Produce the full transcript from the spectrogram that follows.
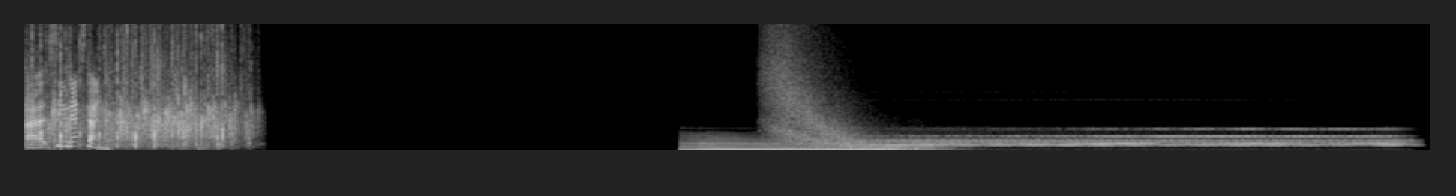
uh, see you next time.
